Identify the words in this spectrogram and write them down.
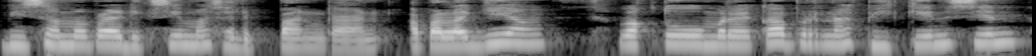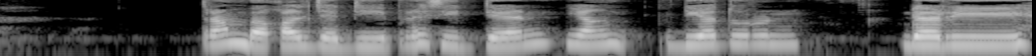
bisa memprediksi masa depan kan. Apalagi yang waktu mereka pernah bikin scene Trump bakal jadi presiden yang dia turun dari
